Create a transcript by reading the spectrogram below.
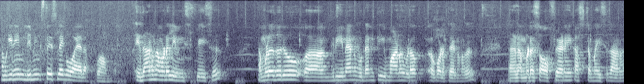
നമുക്ക് ഇനിയും ലിവിംഗ് സ്പേസിലേക്ക് പോയാലോ? ഇതാണ് നമ്മുടെ ലിവിംഗ് സ്പേസ് നമ്മളിതൊരു ഗ്രീൻ ആൻഡ് വുഡൻ തീമാണ് ഇവിടെ കൊടുത്തേക്കുന്നത് നമ്മുടെ ആണെങ്കിൽ കസ്റ്റമൈസ്ഡ് ആണ്.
